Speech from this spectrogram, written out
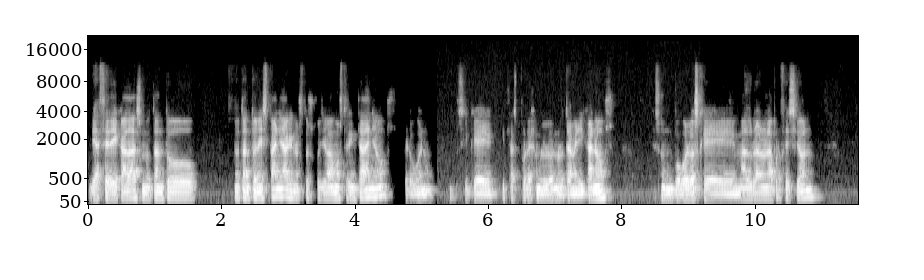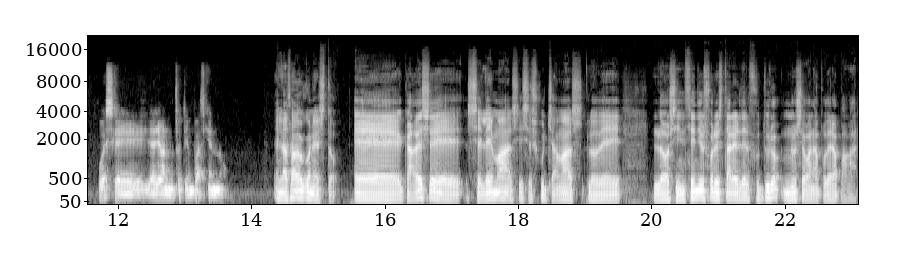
de hace décadas, no tanto no tanto en España, que nosotros pues llevamos 30 años, pero bueno, sí que quizás, por ejemplo, los norteamericanos, que son un poco los que maduraron la profesión, pues eh, ya llevan mucho tiempo haciendo. Enlazado con esto, eh, cada vez se, se, lee más y se escucha más lo de los incendios forestales del futuro no se van a poder apagar.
